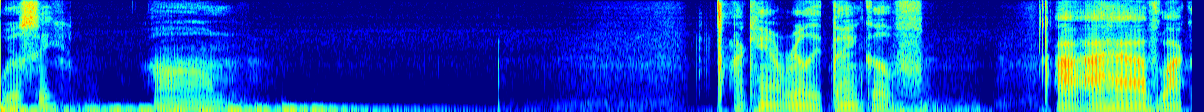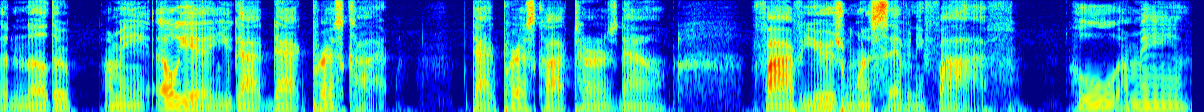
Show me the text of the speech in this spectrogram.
we'll see. Um, I can't really think of. I, I have like another I mean, oh yeah, you got Dak Prescott. Dak Prescott turns down five years, 175. Who, I mean,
